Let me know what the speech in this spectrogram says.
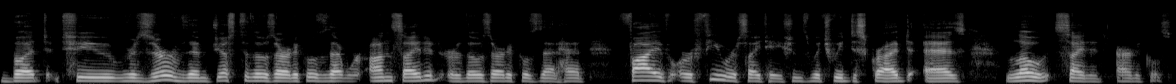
but to reserve them just to those articles that were uncited or those articles that had five or fewer citations, which we described as low cited articles.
